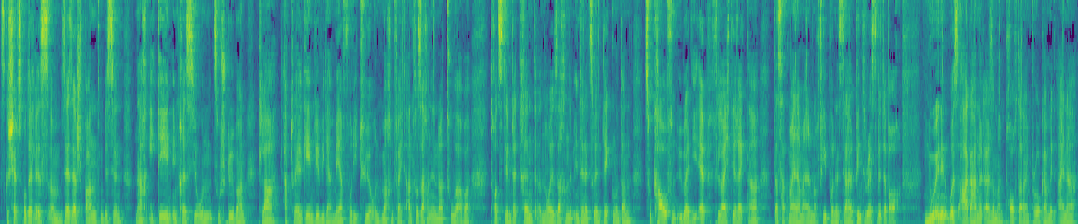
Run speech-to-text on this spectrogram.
Das Geschäftsmodell ist ähm, sehr, sehr spannend, ein bisschen nach Ideen, Impressionen zu stöbern. Klar, aktuell gehen wir wieder mehr vor die Tür und machen vielleicht andere Sachen in der Natur, aber trotzdem der Trend, neue Sachen im Internet zu entdecken und dann zu kaufen über die App vielleicht direkt, na, das hat meiner Meinung nach viel Potenzial. Pinterest wird aber auch nur in den USA gehandelt, also man braucht dann einen Broker mit einer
